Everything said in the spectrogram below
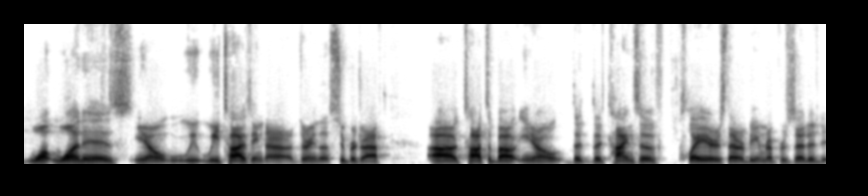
what one is, you know, we we talked, I think, uh, during the super draft, uh, talked about, you know, the the kinds of players that are being represented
